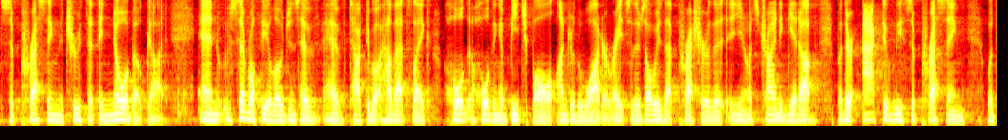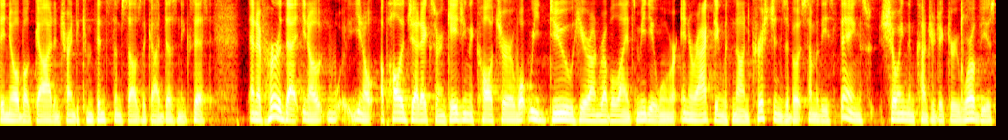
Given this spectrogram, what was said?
suppressing the truth that they know about God. And several theologians have have talked about how that's like hold, holding a beach ball under the water, right? So there's always that pressure that you know it's trying to get up, but they're actively suppressing what they know about God and trying to convince themselves that God doesn't exist and I've heard that you know you know apologetics or engaging the culture, what we do here on Rebel Alliance Media when we're interacting with non Christians about some of these things, showing them contradictory worldviews,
